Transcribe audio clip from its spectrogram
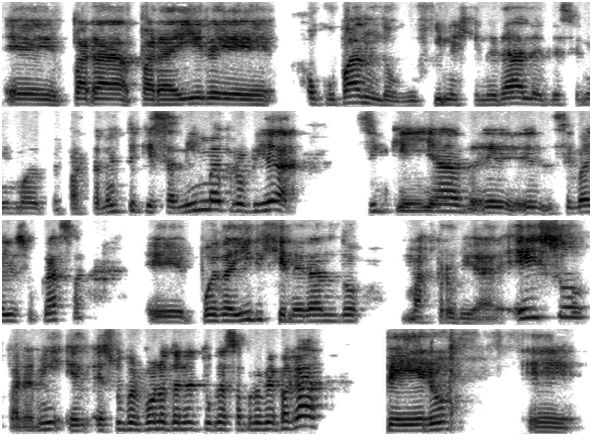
eh, para, para, ir eh, ocupando fines generales de ese mismo departamento y que esa misma propiedad sin que ella eh, se vaya a su casa, eh, pueda ir generando más propiedades. Eso para mí es súper bueno tener tu casa propia pagada, pero eh,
